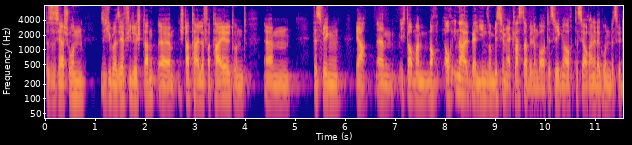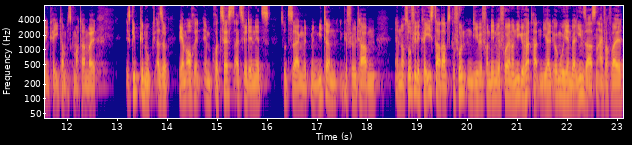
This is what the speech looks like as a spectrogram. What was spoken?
dass es ja schon sich über sehr viele Stand, äh, Stadtteile verteilt und ähm, deswegen, ja, ähm, ich glaube, man noch auch innerhalb Berlin so ein bisschen mehr Clusterbildung braucht. Deswegen auch, das ist ja auch einer der Gründe, dass wir den KI-Campus gemacht haben, weil es gibt genug, also wir haben auch im Prozess, als wir den jetzt sozusagen mit, mit Mietern gefüllt haben, äh, noch so viele KI-Startups gefunden, die wir, von denen wir vorher noch nie gehört hatten, die halt irgendwo hier in Berlin saßen, einfach weil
